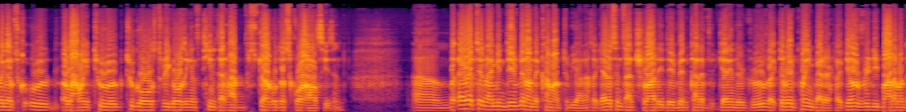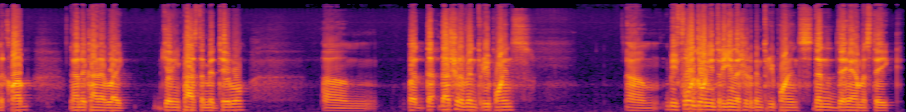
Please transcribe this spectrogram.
We end up sc- allowing two two goals, three goals against teams that have struggled to score all season. Um, but Everton, I mean, they've been on the come up to be honest. Like ever since Ancelotti, they've been kind of getting their groove. Like they've been playing better. Like they were really bottom of the club. Now they're kind of like getting past the mid table. Um, but that that should have been three points. Um, before going into the game, that should have been three points. Then they had a mistake.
